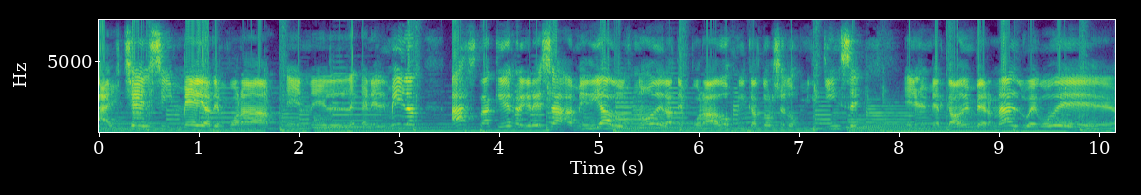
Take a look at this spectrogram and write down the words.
al Chelsea, media temporada en el, en el Milan hasta que regresa a mediados ¿no? de la temporada 2014-2015 en el mercado invernal, luego de,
